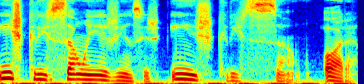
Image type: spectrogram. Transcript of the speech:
inscrição em agências. Inscrição. Ora,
